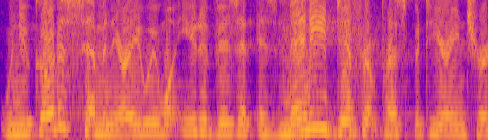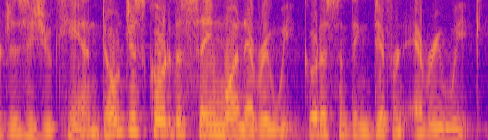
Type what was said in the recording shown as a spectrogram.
when you go to seminary, we want you to visit as many different Presbyterian churches as you can. Don't just go to the same one every week. Go to something different every week.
